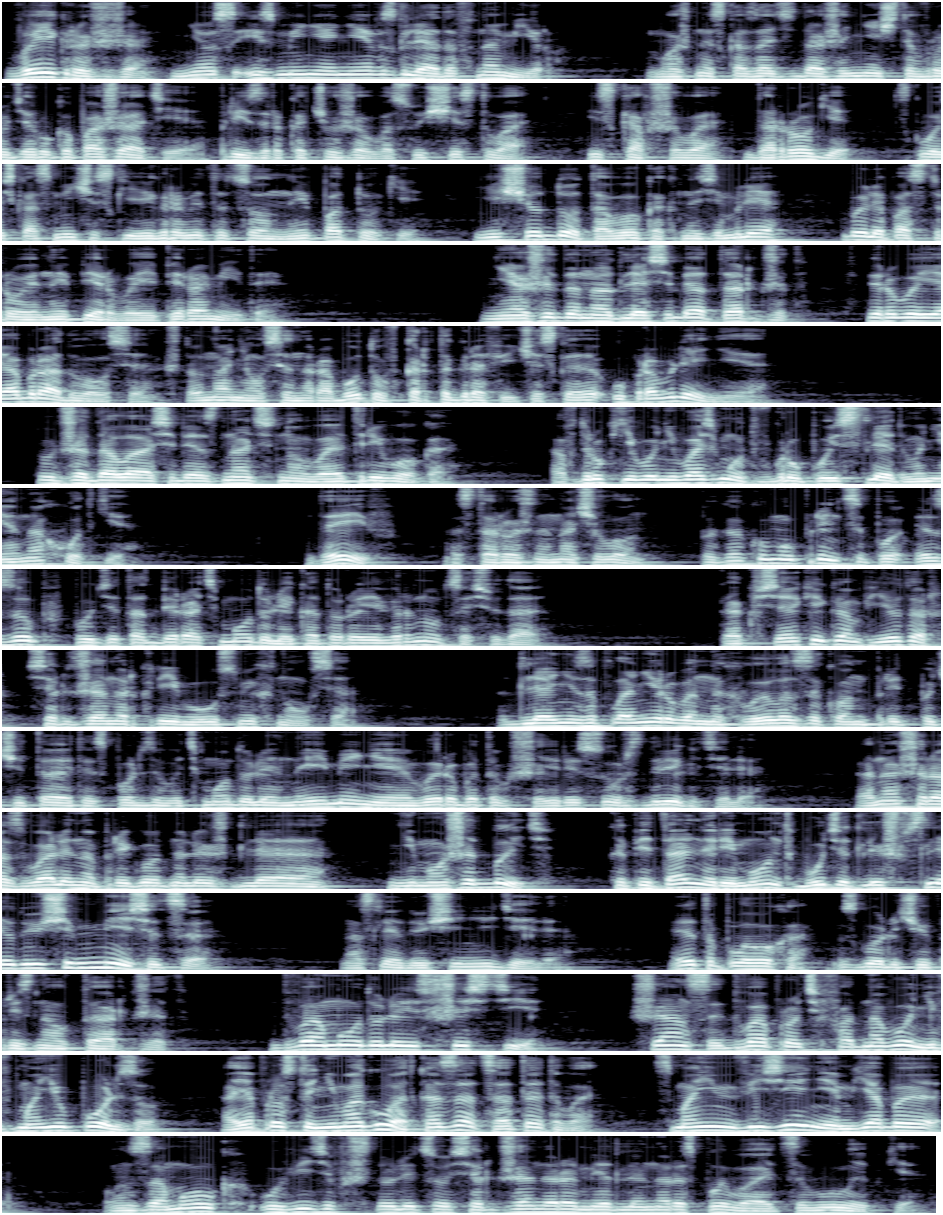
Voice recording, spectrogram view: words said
Выигрыш же нес изменение взглядов на мир – можно сказать, даже нечто вроде рукопожатия, призрака чужого существа, искавшего дороги сквозь космические и гравитационные потоки, еще до того, как на Земле были построены первые пирамиды. Неожиданно для себя Тарджет впервые обрадовался, что нанялся на работу в картографическое управление. Тут же дала о себе знать новая тревога. А вдруг его не возьмут в группу исследования находки? «Дэйв», – осторожно начал он. «По какому принципу Эзоп будет отбирать модули, которые вернутся сюда?» «Как всякий компьютер», – Сердженер криво усмехнулся. «Для незапланированных вылазок он предпочитает использовать модули, наименее выработавшие ресурс двигателя. А наша развалина пригодна лишь для...» «Не может быть! Капитальный ремонт будет лишь в следующем месяце!» «На следующей неделе». «Это плохо», – с горечью признал Тарджет. «Два модуля из шести – Шансы два против одного не в мою пользу, а я просто не могу отказаться от этого. С моим везением я бы...» Он замолк, увидев, что лицо Сердженера медленно расплывается в улыбке.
